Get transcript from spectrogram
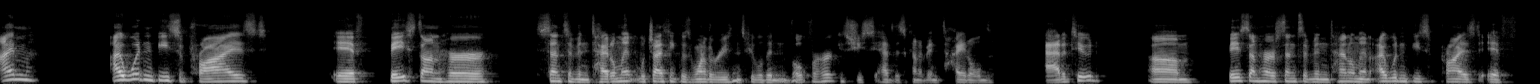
I'm, I wouldn't be surprised if, based on her sense of entitlement, which I think was one of the reasons people didn't vote for her because she had this kind of entitled attitude. Um, based on her sense of entitlement, I wouldn't be surprised if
